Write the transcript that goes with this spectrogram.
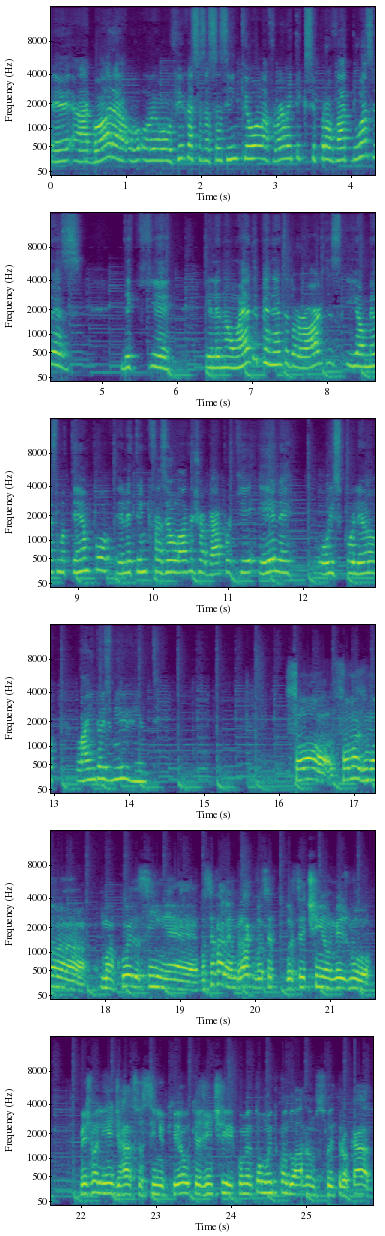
é, agora eu, eu, fico com a sensação assim que o Olafleur vai ter que se provar duas vezes de que ele não é dependente do Rodgers e ao mesmo tempo ele tem que fazer o Love jogar porque ele o escolheu lá em 2020. Só, só mais uma, uma coisa assim, é, você vai lembrar que você, você tinha o mesmo mesma linha de raciocínio que eu, que a gente comentou muito quando o Adams foi trocado,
